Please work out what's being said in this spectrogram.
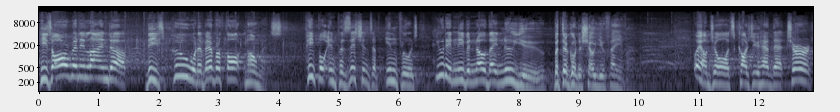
He's already lined up these who would have ever thought moments. people in positions of influence, you didn't even know they knew you, but they're going to show you favor. Well, Joel, it's because you had that church.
